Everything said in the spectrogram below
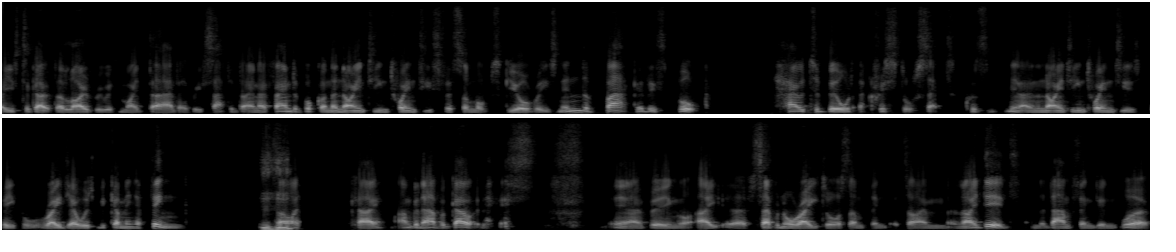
I used to go to the library with my dad every Saturday, and I found a book on the 1920s for some obscure reason. In the back of this book, how to build a crystal set, because you know in the 1920s, people radio was becoming a thing. Mhm. So I, okay, I'm going to have a go at this. You know, being what, eight, uh, seven or eight or something at the time, and I did, and the damn thing didn't work.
